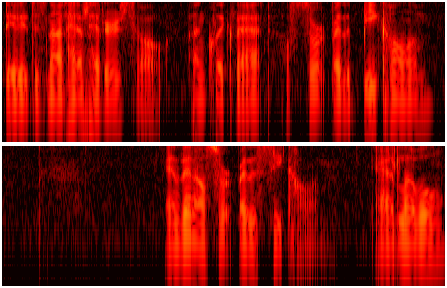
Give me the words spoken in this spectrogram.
Data does not have headers, so I'll unclick that. I'll sort by the B column, and then I'll sort by the C column. Add level,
